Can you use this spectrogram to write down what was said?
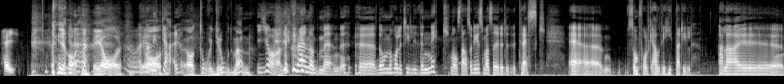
Hej! ja, ja, Ja, det var ja, mycket här. ja, Tove, grodmän. Ja, The Cranogmen. Eh, De håller till i The Neck någonstans och det är som man säger ett litet träsk. Eh, som folk aldrig hittar till. Alla eh,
